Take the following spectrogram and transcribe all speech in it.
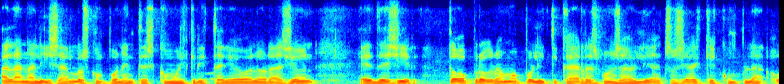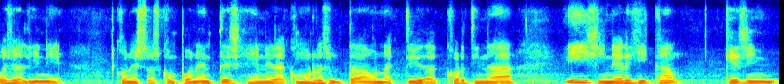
al analizar los componentes como el criterio de valoración, es decir, todo programa o política de responsabilidad social que cumpla o se alinee con estos componentes genera como resultado una actividad coordinada y sinérgica que sin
